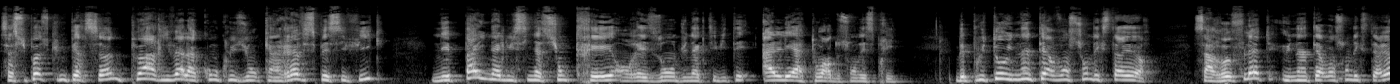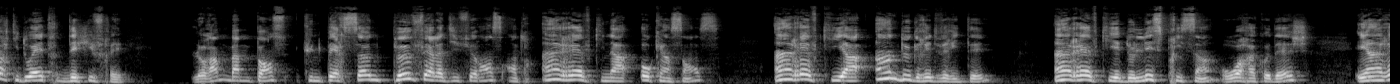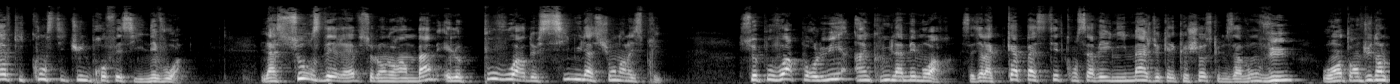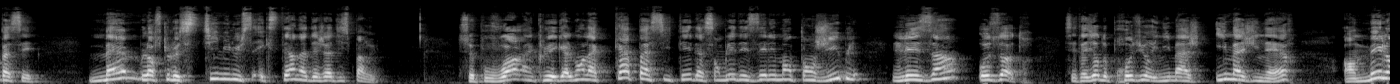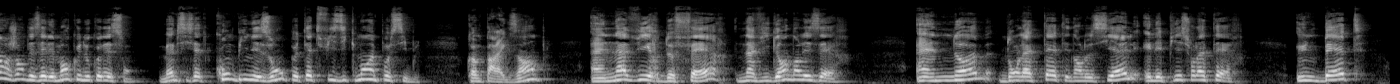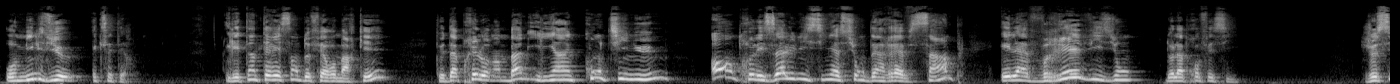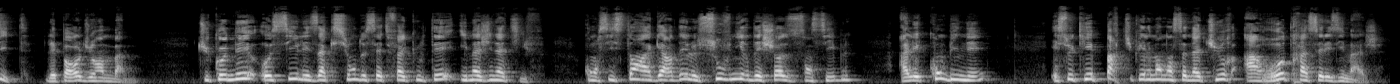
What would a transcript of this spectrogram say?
Ça suppose qu'une personne peut arriver à la conclusion qu'un rêve spécifique n'est pas une hallucination créée en raison d'une activité aléatoire de son esprit, mais plutôt une intervention d'extérieur. Ça reflète une intervention d'extérieur qui doit être déchiffrée. Le Rambam pense qu'une personne peut faire la différence entre un rêve qui n'a aucun sens, un rêve qui a un degré de vérité, un rêve qui est de l'Esprit Saint, Roi HaKodesh, et un rêve qui constitue une prophétie, névoie. La source des rêves, selon le Rambam, est le pouvoir de simulation dans l'esprit. Ce pouvoir, pour lui, inclut la mémoire, c'est-à-dire la capacité de conserver une image de quelque chose que nous avons vu ou entendu dans le passé, même lorsque le stimulus externe a déjà disparu. Ce pouvoir inclut également la capacité d'assembler des éléments tangibles les uns aux autres, c'est-à-dire de produire une image imaginaire en mélangeant des éléments que nous connaissons, même si cette combinaison peut être physiquement impossible, comme par exemple un navire de fer naviguant dans les airs, un homme dont la tête est dans le ciel et les pieds sur la terre, une bête aux mille yeux, etc. Il est intéressant de faire remarquer que d'après le Rambam, il y a un continuum entre les hallucinations d'un rêve simple et la vraie vision de la prophétie. Je cite les paroles du Rambam. Tu connais aussi les actions de cette faculté imaginative, consistant à garder le souvenir des choses sensibles, à les combiner, et ce qui est particulièrement dans sa nature, à retracer les images.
